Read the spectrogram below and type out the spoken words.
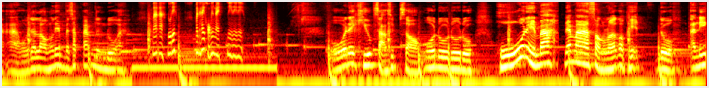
อ่าผมจะลองเล่นไปสักแป๊บหนึ่งดูอะโอ้ได้คิวบ32 โอ้ดูดูดู หูเห็นปะได้มา 200 กว่าเพชร ดู อันนี้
